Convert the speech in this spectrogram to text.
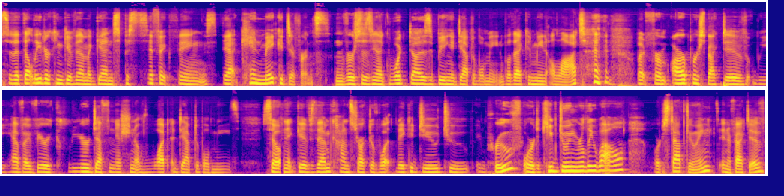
so that that leader can give them, again, specific things that can make a difference versus you know, like what does being adaptable mean? Well, that can mean a lot. but from our perspective, we have a very clear definition of what adaptable means. So it gives them construct of what they could do to improve or to keep doing really well or to stop doing, it's ineffective,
